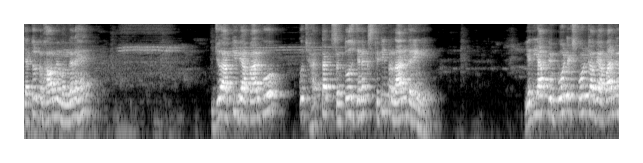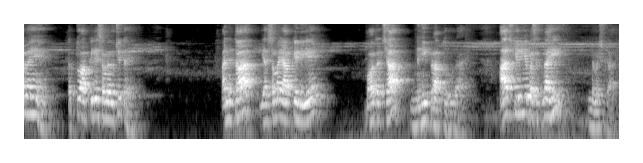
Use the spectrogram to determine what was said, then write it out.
चतुर्थ भाव में मंगल है, जो आपके व्यापार को कुछ हद तक संतोषजनक स्थिति प्रदान करेंगे। यदि आप इंपोर्ट एक्सपोर्ट का व्यापार कर रहे हैं, तब तो आपके लिए समय उचित है। अन्यथा यह समय आपके लिए बहुत अच्छा नहीं प्राप्त हो रहा है। आज के लिए बस इतना ही। नमस्कार।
